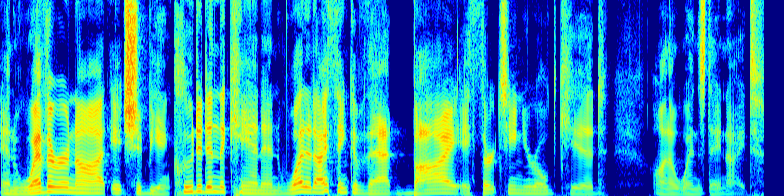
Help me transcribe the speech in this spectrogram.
and whether or not it should be included in the canon. What did I think of that by a 13 year old kid on a Wednesday night?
